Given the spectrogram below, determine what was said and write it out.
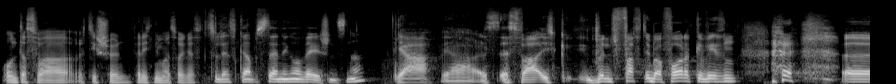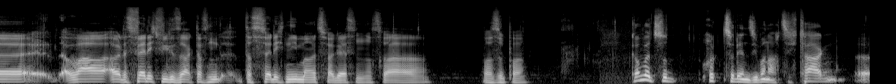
Und das war richtig schön, werde ich niemals vergessen. Zuletzt gab es Standing Ovations, ne? Ja, ja, es, es war, ich bin fast überfordert gewesen. äh, war, aber das werde ich, wie gesagt, das, das werde ich niemals vergessen. Das war, war super. Kommen wir zurück zu den 87 Tagen. Äh,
